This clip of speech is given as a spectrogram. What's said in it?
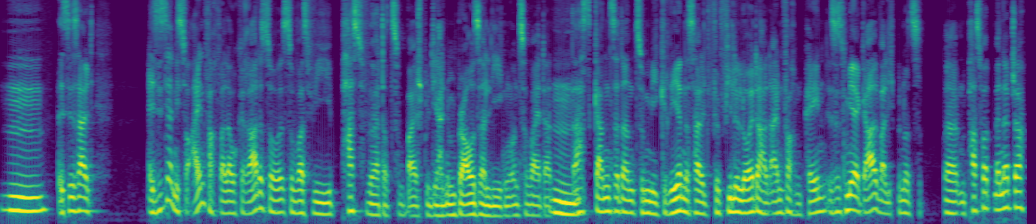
mm. es ist halt, es ist ja nicht so einfach, weil auch gerade so sowas wie Passwörter zum Beispiel, die halt im Browser liegen und so weiter, mm. das Ganze dann zu migrieren, ist halt für viele Leute halt einfach ein Pain. Es ist mir egal, weil ich benutze äh, einen Passwortmanager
